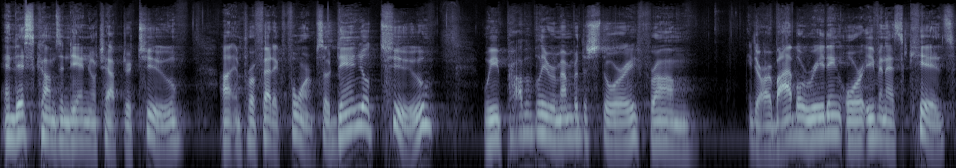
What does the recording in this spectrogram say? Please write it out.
And this comes in Daniel chapter 2 uh, in prophetic form. So, Daniel 2, we probably remember the story from either our Bible reading or even as kids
